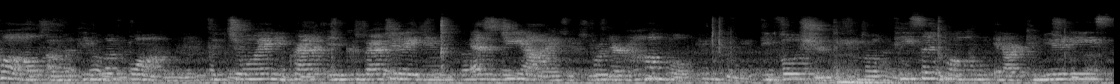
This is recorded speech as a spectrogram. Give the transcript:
call on the people of Guam to join in, in congratulating SGI for their humble devotion to promote peace at home in our communities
